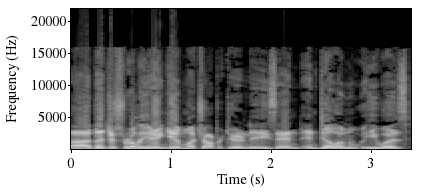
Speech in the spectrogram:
uh, that just really didn't give much opportunities, and and Dylan, he was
